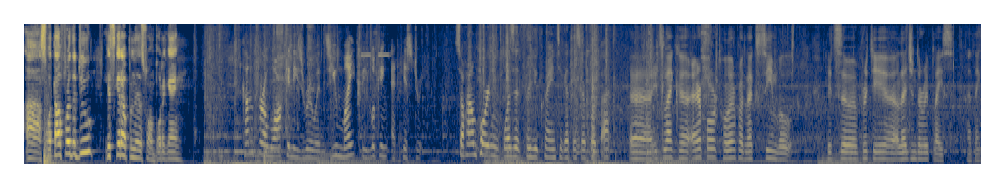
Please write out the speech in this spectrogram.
Uh, so without further ado, let's get up into this one, Buddha Gang. Come for a walk in these ruins. You might be looking at history. So how important was it for Ukraine to get this airport back? Uh, it's like uh, airport, whole airport like symbol. It's a pretty uh, legendary place, I think.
